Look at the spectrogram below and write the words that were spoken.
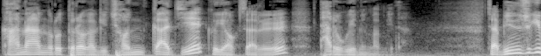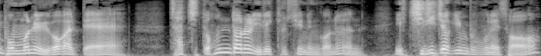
가나안으로 들어가기 전까지의 그 역사를 다루고 있는 겁니다. 자, 민수기 본문을 읽어갈 때 자칫 혼돈을 일으킬 수 있는 거는 이 지리적인 부분에서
